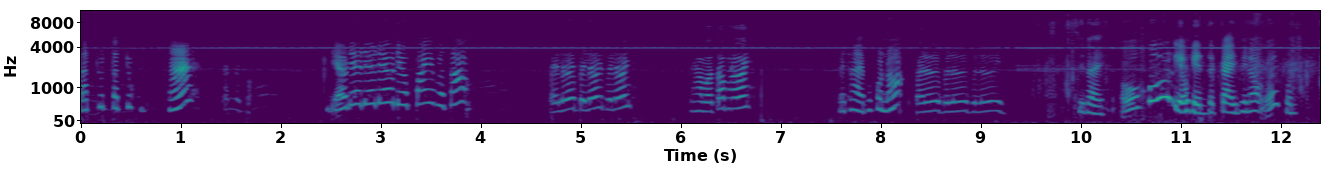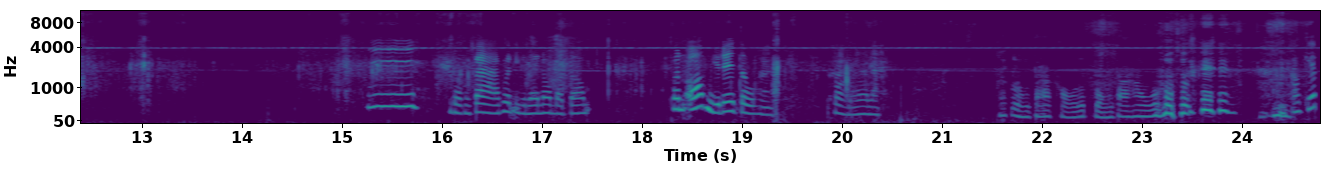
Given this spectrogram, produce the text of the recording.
ตัดจุดตัดจุดฮะตัดเลยบอกเดี๋ยวเดี๋ยวเดี๋ยวเดี๋ยวเดี๋ยวไปบ่ต้องไปเลยไปเลยไปเลยไปหาบ่อต้มเลย ไปถ่ายพวกคนเนาะไปเลยไปเลยไปเลยสิไดโอ้โหเดี๋ยวเห็นแตะไก่พี่น้องเอ้ยคนอืมดวงตาเพื่อนอีกแล้วเน้องบาตอมเพื่อนอ้อมอยู่ได้ตัวหันขางแล้วนะ ชักหลงตาเขาหรือหลงตาเฮาเอาเก็บ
